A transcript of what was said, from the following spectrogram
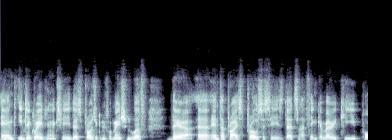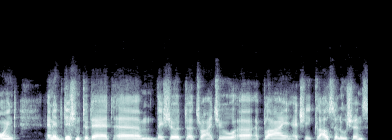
and integrating actually this project information with their uh, enterprise processes. That's I think a very key point and in addition to that, um, they should uh, try to uh, apply actually cloud solutions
